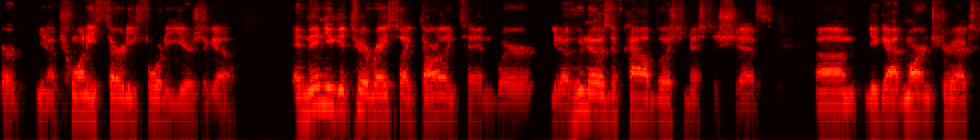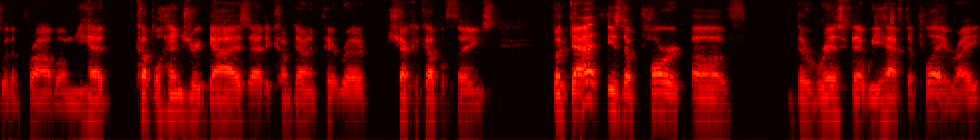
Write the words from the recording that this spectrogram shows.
or you know 20, 30, 40 years ago. And then you get to a race like Darlington, where you know who knows if Kyle Busch missed a shift. Um, you got Martin Truex with a problem. You had a couple Hendrick guys that had to come down in pit road, check a couple things but that is a part of the risk that we have to play, right?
